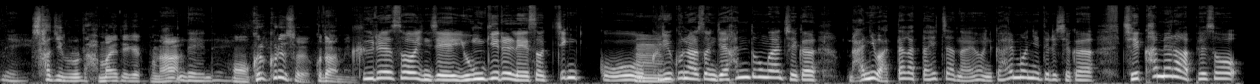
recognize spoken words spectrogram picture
네. 사진으로 담아야 되겠구나. 네, 네. 어, 그, 그래서요. 그 다음에. 그래서 이제 용기를 내서 찍고 음. 그리고 나서 이제 한동안 제가 많이 왔다 갔다 했잖아요. 그러니까 할머니들이 제가 제 카메라 앞에서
